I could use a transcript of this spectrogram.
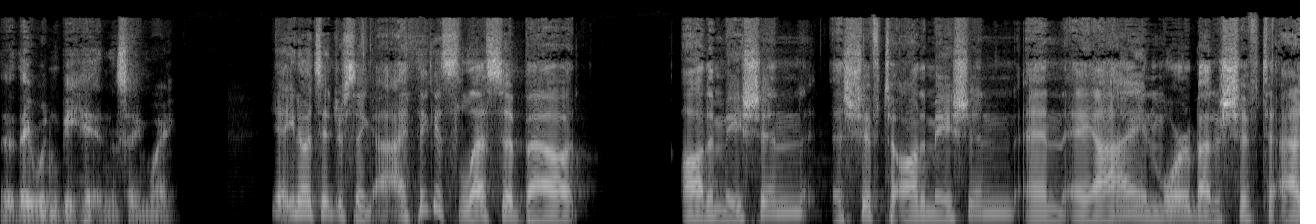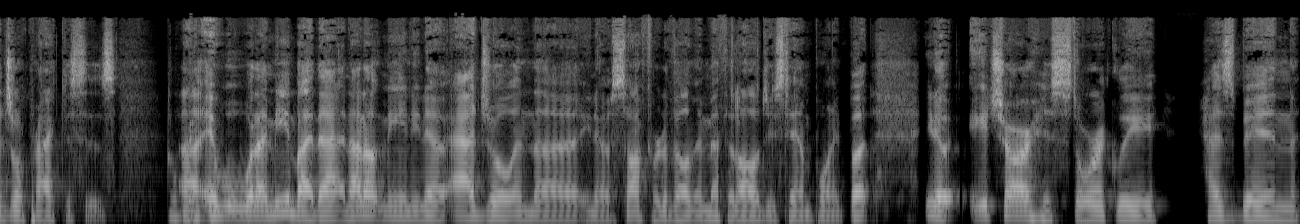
that they wouldn't be hit in the same way. Yeah, you know, it's interesting. I think it's less about automation, a shift to automation and AI, and more about a shift to agile practices. Okay. Uh, and w- what I mean by that, and I don't mean you know agile in the you know software development methodology standpoint, but you know HR historically has been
